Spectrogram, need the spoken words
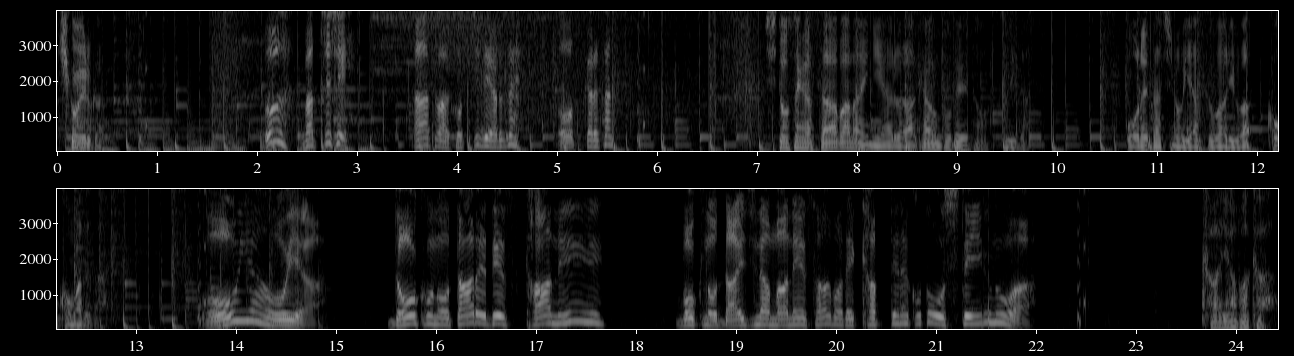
聞こえるか？おうバッチシ。あとはこっちでやるぜ。お疲れさん千歳がサーバー内にあるアカウントデータを吸い出す。俺たちの役割はここまでだ。おやおや。どこの誰ですかね？僕の大事なマネーサーバーで勝手なことをしているのは。かやばか。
